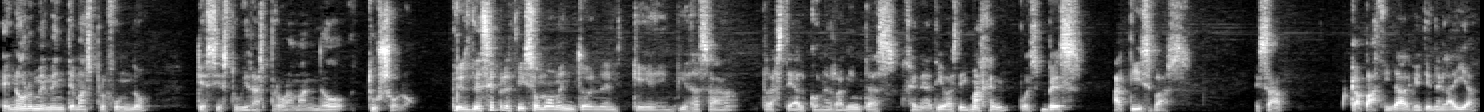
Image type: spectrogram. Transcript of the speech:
enormemente más profundo que si estuvieras programando tú solo. Desde ese preciso momento en el que empiezas a trastear con herramientas generativas de imagen, pues ves, atisbas esa capacidad que tiene la IA,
